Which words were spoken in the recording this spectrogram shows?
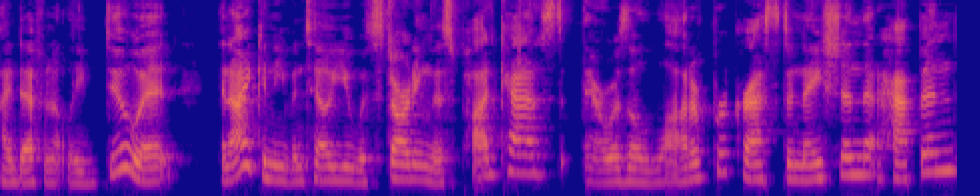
I definitely do it. And I can even tell you with starting this podcast, there was a lot of procrastination that happened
